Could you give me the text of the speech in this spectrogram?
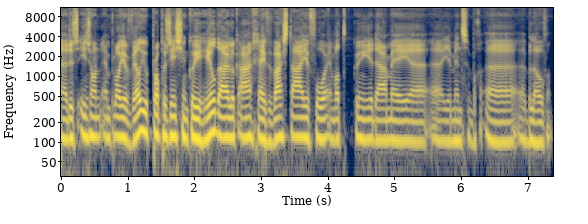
Eh, dus in zo'n employer value proposition kun je heel duidelijk aangeven waar sta je voor en wat kun je daarmee eh, eh, je mensen be- beloven.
